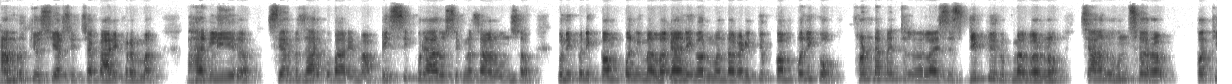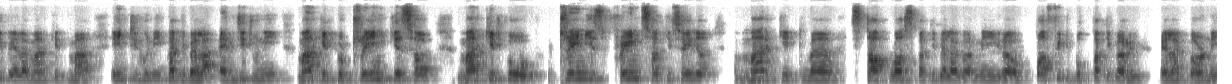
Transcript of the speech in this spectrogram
हाम्रो त्यो सेयर शिक्षा कार्यक्रममा भाग लिएर सेयर बजारको बारेमा बेसिक कुराहरू सिक्न चाहनुहुन्छ कुनै पनि कम्पनीमा लगानी गर्नुभन्दा अगाडि त्यो कम्पनीको फन्डामेन्टल एनालाइसिस डिपली रूपमा गर्न चाहनुहुन्छ र कति बेला मार्केटमा एन्ट्री हुने कति बेला एक्जिट हुने मार्केटको ट्रेन्ड के छ मार्केटको ट्रेन्ड इज फ्रेन्ड छ कि छैन मार्केटमा स्टप लस कति बेला गर्ने र प्रफिट बुक कति गर्ने बेला गर्ने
